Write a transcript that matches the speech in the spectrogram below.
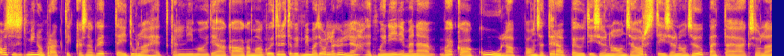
Otseselt minu praktikas nagu ette ei tule hetkel niimoodi, aga, aga ma kujutan ette, võib niimoodi olla küll jah, et mõni inimene väga kuulab, on see terapeudi sõna, on see arsti sõna, on see õpetaja, eks ole.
